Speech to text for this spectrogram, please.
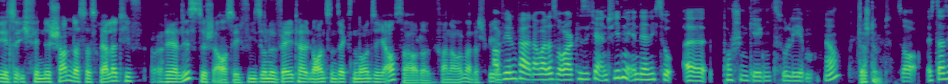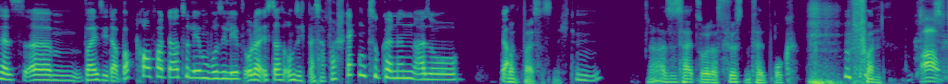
Also ich finde schon, dass das relativ realistisch aussieht, wie so eine Welt halt 1996 aussah oder wann auch immer das Spiel. Auf jeden Fall hat aber das Orakel sich ja entschieden, in der nicht so äh, poschen Gegend zu leben. Ne? Das stimmt. So, ist das jetzt, ähm, weil sie da Bock drauf hat, da zu leben, wo sie lebt, oder ist das, um sich besser verstecken zu können? Also, Ja. Man weiß es nicht. mh. Ja, es ist halt so das Fürstenfeldbruck von, Wow.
